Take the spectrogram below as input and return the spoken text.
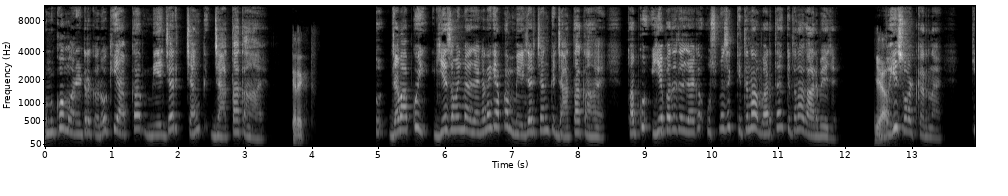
उनको मॉनिटर करो कि आपका मेजर चंक जाता कहाँ है। करेक्ट तो जब आपको ये समझ में आ जाएगा ना कि आपका मेजर चंक जाता कहाँ है तो आपको ये पता चल जाएगा उसमें से कितना वर्थ है कितना गार्बेज है। Yeah. वही सॉर्ट करना है कि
